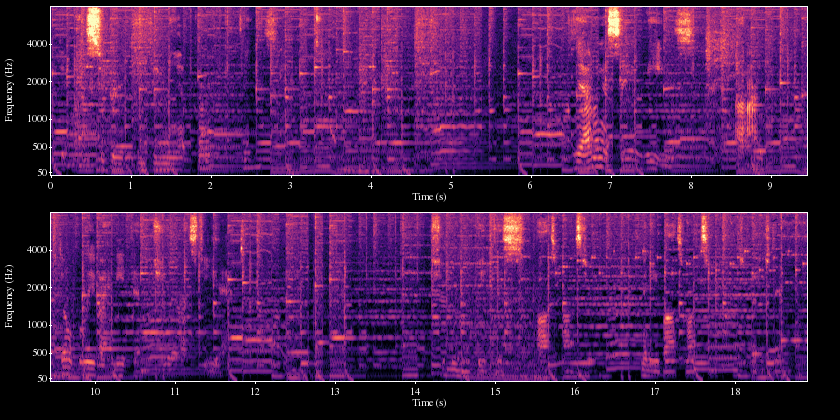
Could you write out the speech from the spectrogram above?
Get my super beefy me up things. Yeah, I'm gonna save these. Uh, I don't believe I need them just yet. Should we beat this boss monster? Mini boss monster. Much better stand.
